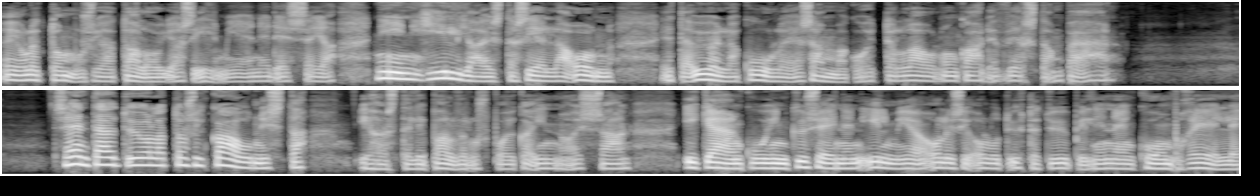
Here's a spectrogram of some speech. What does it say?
Ei ole tommosia taloja silmien edessä ja niin hiljaista siellä on, että yöllä kuulee sammakoitten laulun kahden verstan päähän. Sen täytyy olla tosi kaunista, ihasteli palveluspoika innoissaan, ikään kuin kyseinen ilmiö olisi ollut yhtä tyypillinen Combrelle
